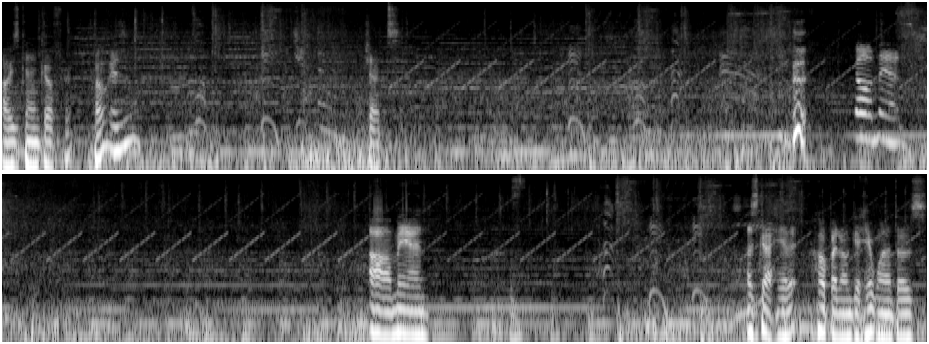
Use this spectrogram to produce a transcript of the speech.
Oh, he's gonna go for. Oh, is he? Oh man. Oh man. I just got hit. Hope I don't get hit one of those.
